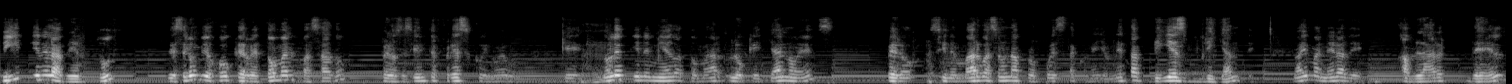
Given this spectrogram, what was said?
Vi tiene la virtud de ser un videojuego que retoma el pasado, pero se siente fresco y nuevo que no le tiene miedo a tomar lo que ya no es, pero sin embargo hacer una propuesta con ello. Neta, Vi es brillante. No hay manera de hablar de él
